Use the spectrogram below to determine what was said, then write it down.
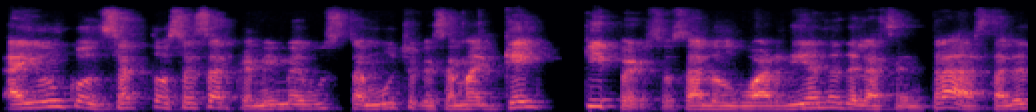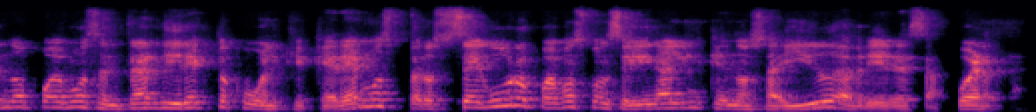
hay un concepto, César, que a mí me gusta mucho que se llama gatekeepers, o sea, los guardianes de las entradas. Tal vez no podemos entrar directo como el que queremos, pero seguro podemos conseguir a alguien que nos ayude a abrir esa puerta.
